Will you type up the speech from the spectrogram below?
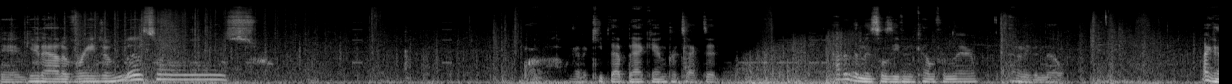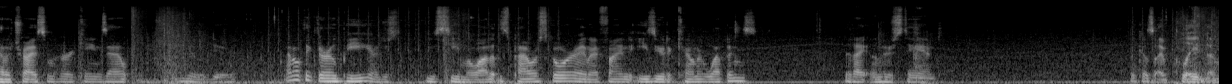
and get out of range of missiles. We gotta keep that back end protected. How did the missiles even come from there? I don't even know. I gotta try some hurricanes out. I really do. I don't think they're OP, I just you see them a lot at this power score, and I find it easier to counter weapons that I understand. Because I've played them.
